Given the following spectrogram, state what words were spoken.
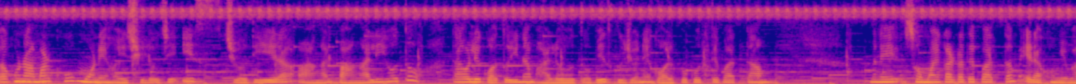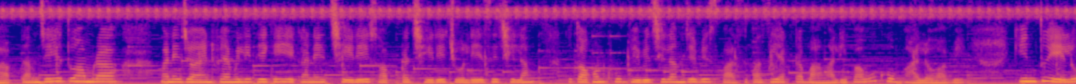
তখন আমার খুব মনে হয়েছিল যে, ইস, যদি এরা বাঙাল বাঙালি হতো, তাহলে কতই না ভালো হতো। বেশ দুজনে গল্প করতে পারতাম মানে সময় কাটাতে পারতাম, এরকমই ভাবতাম। যেহেতু আমরা মানে জয়েন্ট ফ্যামিলি থেকেই এখানে ছেড়ে, সবটা ছেড়ে চলে এসেছিলাম, তো তখন খুব ভেবেছিলাম যে, বেশ পাশাপাশি একটা বাঙালি পাবো, খুব ভালো হবে। কিন্তু এলো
